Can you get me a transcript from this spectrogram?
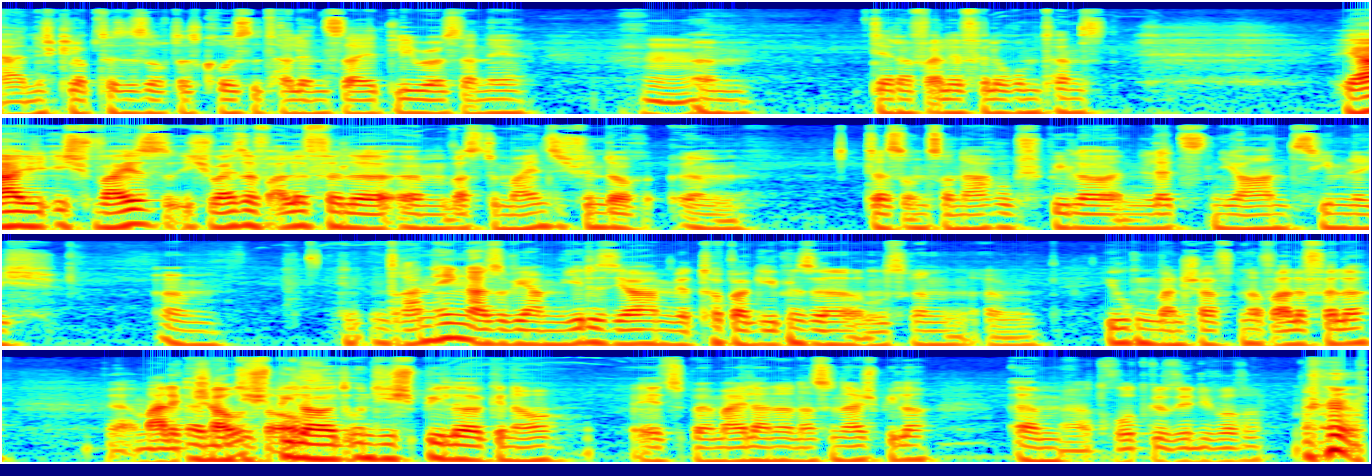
Ja, und ich glaube, das ist auch das größte Talent seit Leroy Sané, hm. ähm, der da auf alle Fälle rumtanzt. Ja, ich weiß, ich weiß auf alle Fälle, ähm, was du meinst. Ich finde auch, ähm, dass unsere Nachwuchsspieler in den letzten Jahren ziemlich ähm, hinten dran hingen. Also wir haben jedes Jahr haben wir Top-Ergebnisse in unseren ähm, Jugendmannschaften auf alle Fälle. Ja, Malik ähm, und die Spieler auch. und die Spieler, genau, jetzt bei Mailander Nationalspieler. Ähm, ja, hat rot gesehen die Woche.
